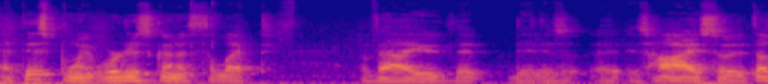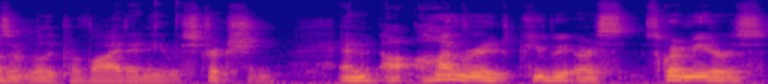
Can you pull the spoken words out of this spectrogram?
at this point, we're just going to select a value that, that is, uh, is high, so it doesn't really provide any restriction. And 100 cubic or square meters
